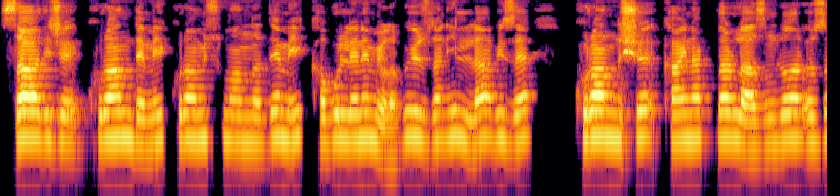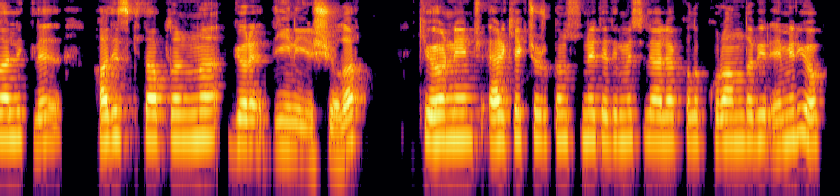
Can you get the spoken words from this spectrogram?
sadece Kur'an demeyi, Kur'an Müslümanlığı demeyi kabullenemiyorlar. Bu yüzden illa bize Kur'an dışı kaynaklar lazım diyorlar. Özellikle hadis kitaplarına göre dini yaşıyorlar. Ki örneğin erkek çocukların sünnet edilmesiyle alakalı Kur'an'da bir emir yok.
